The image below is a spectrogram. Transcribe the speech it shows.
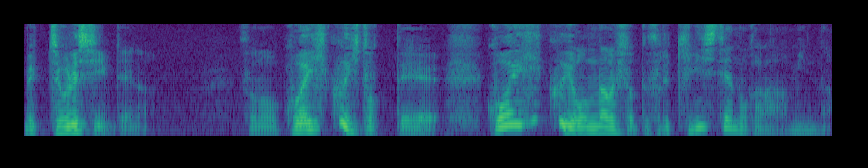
めっちゃ嬉しいみたいな。その、声低い人って、声低い女の人ってそれ気にしてんのかなみんな。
